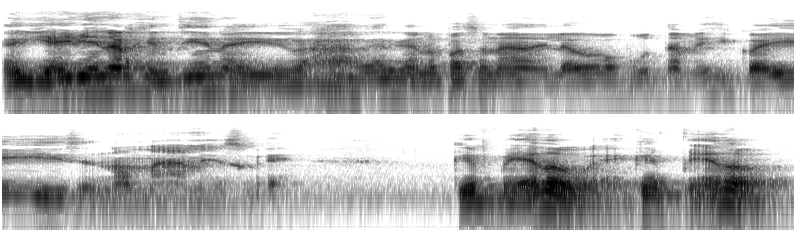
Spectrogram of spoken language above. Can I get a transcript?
Y ahí viene Argentina y, ah, verga, no pasó nada. Y luego, puta, México ahí y dices, no mames, güey. ¿Qué pedo, güey? ¿Qué pedo?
